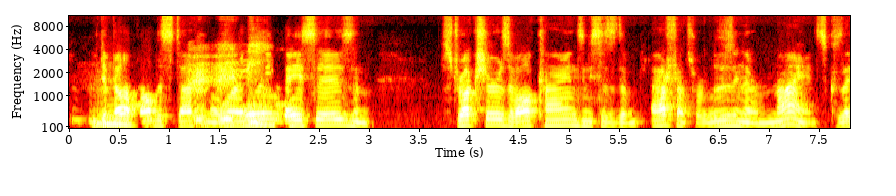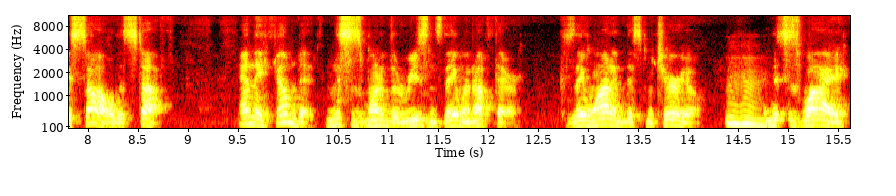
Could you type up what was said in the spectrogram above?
He mm-hmm. developed all this stuff, and there were alien bases and structures of all kinds. And he says the astronauts were losing their minds because they saw all this stuff, and they filmed it. And this is one of the reasons they went up there because they wanted this material. Mm-hmm. And this is why,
